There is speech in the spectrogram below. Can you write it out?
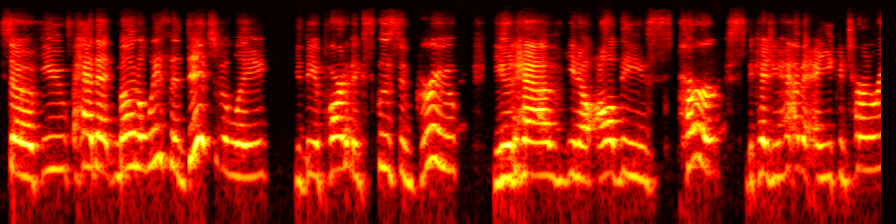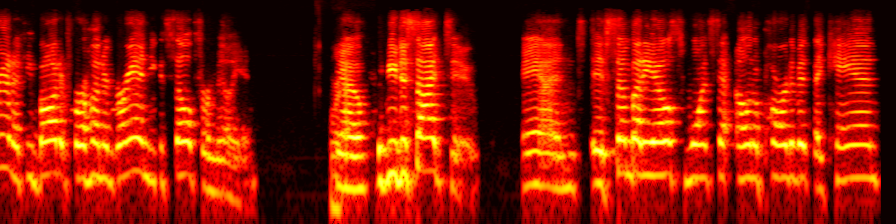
So if you had that Mona Lisa digitally, you'd be a part of exclusive group. You'd have, you know, all these perks because you have it, and you can turn around. If you bought it for a hundred grand, you could sell it for a million. Right. You know, if you decide to. And if somebody else wants to own a part of it, they can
